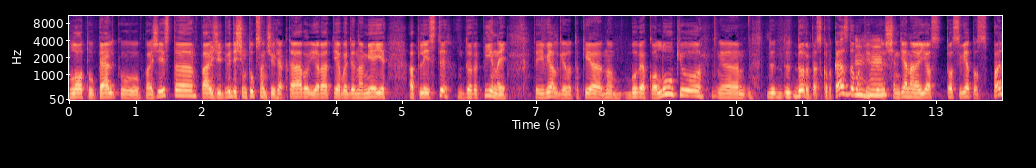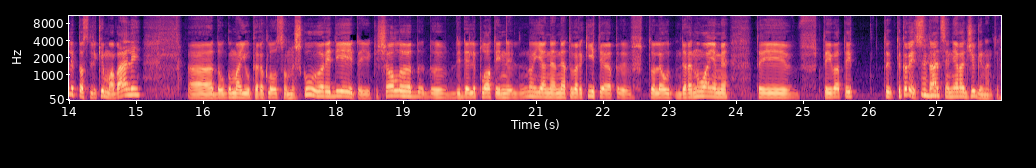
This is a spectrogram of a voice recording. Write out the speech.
plotų pelkių pažeista pavyzdžiui dvidešim tūkstančių hektarų yra tie vadinamieji apleisti durpynai. Tai vėlgi va tokie nu buvę kolūkių e, durpės kur kasdavo tai mhm. šiandieną jos tos vietos paliktos likimo valiai dauguma jų priklauso miškų urėdijai, tai iki šiol dideli plotai, nu, jie netvarkyti, toliau drenuojami, tai, tai va, tai tikrai mhm. situacija mhm. nėra džiuginanti.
